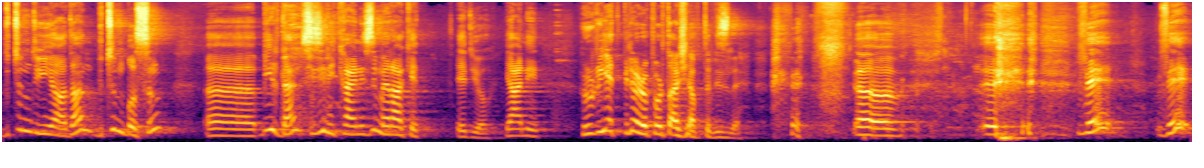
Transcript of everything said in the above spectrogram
bütün dünyadan, bütün basın e, birden sizin hikayenizi merak et, ediyor. Yani Hürriyet bile röportaj yaptı bizle. E, e, ve ve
